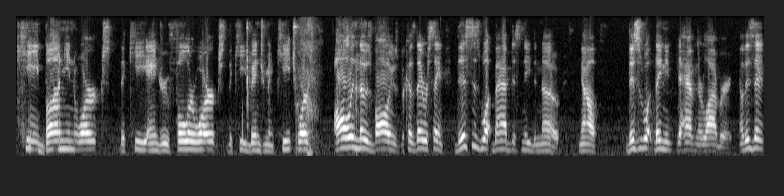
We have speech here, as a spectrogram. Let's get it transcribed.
key Bunyan works, the key Andrew Fuller works, the key Benjamin Keach works, all in those volumes because they were saying this is what Baptists need to know. Now, this is what they need to have in their library. Now, this is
